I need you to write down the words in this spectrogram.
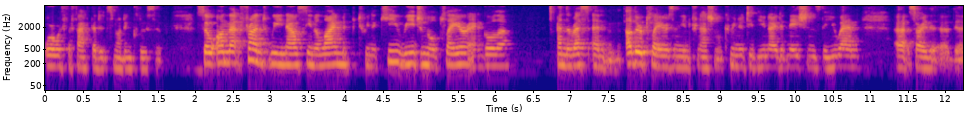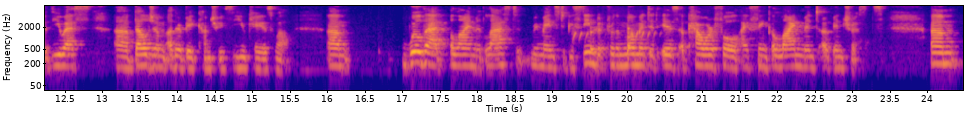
or with the fact that it's not inclusive. So on that front, we now see an alignment between a key regional player, Angola, and the rest and other players in the international community, the United Nations, the UN, uh, sorry, the, the, US, uh, Belgium, other big countries, the UK as well. Um, will that alignment last it remains to be seen, but for the moment it is a powerful, I think, alignment of interests. Um,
